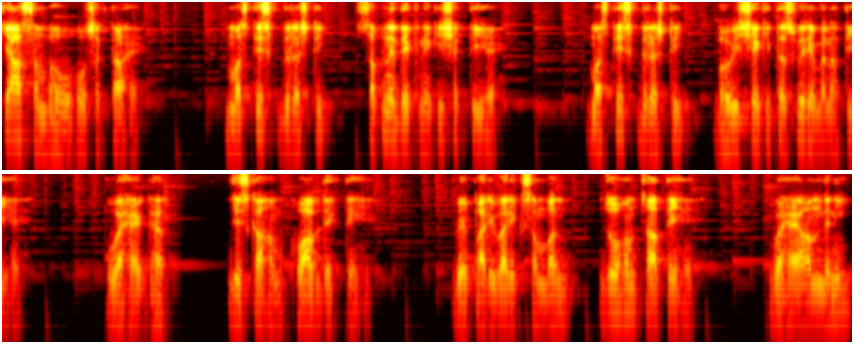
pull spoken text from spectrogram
क्या संभव हो सकता है। मस्तिष्क दृष्टि सपने देखने की शक्ति है। मस्तिष्क दृष्टि भविष्य की तस्वीरें बनाती है। वह घर, जिसका हम ख्वाब देखते हैं। वे पारिवारिक संबंध जो हम चाहते हैं, वह आमदनी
